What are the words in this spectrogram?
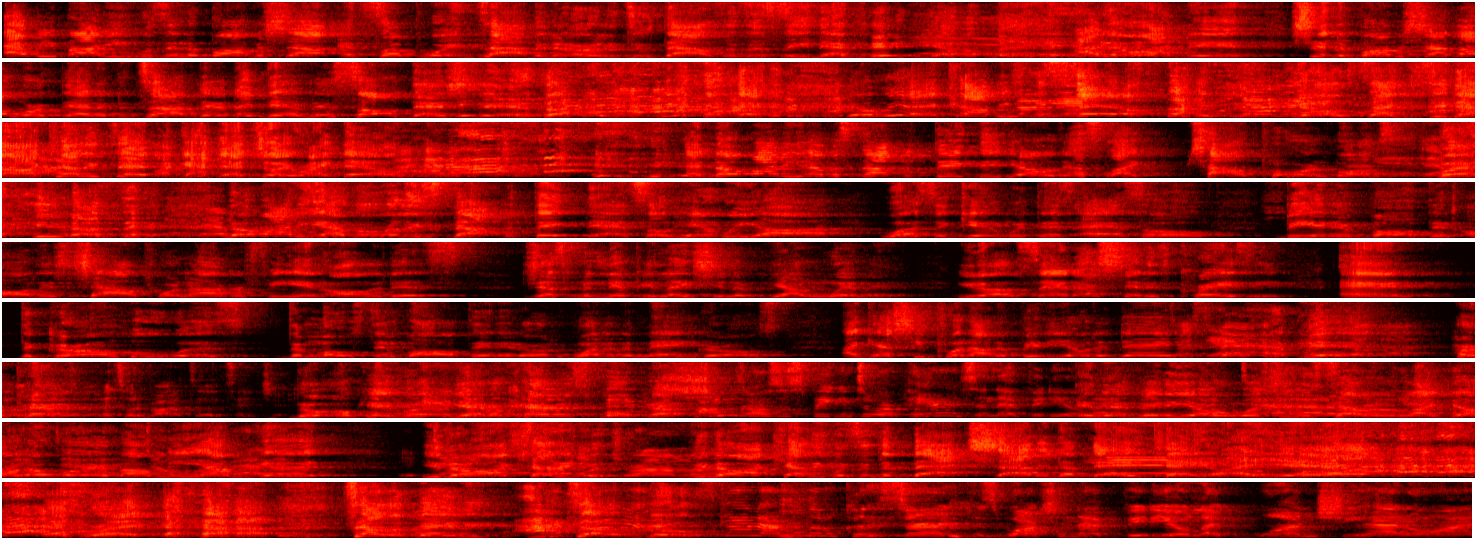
everybody was in the barbershop at some point in time in the early 2000s and seen that video. I know I did. Shit, the barbershop I worked at at the time there, they damn near sold that shit. yo, we had copies for sale. Like, yo, son, you see that R. Kelly tape? I got that joint right now. I had a copy. And nobody ever stopped to think that, yo, that's like child porn, boss. Yeah, but you know what I'm saying? Nobody ever really stopped to think that. So here we are, once again, with this asshole being involved in all this child pornography and all of this just manipulation of young women. You know what I'm saying? That shit is crazy. And the girl who was the most involved in it, or one of the main girls, I guess she put out a video today. Yeah, her parents Yeah. Her That's what- parents- That's what brought it to attention. No, okay, but yeah, her parents spoke up. She was also speaking to her parents in that video. in like, that video like, when she was telling them like, "Yo, don't worry about don't me, worry I'm about good." it." Your You know, R. Kelly was, drama. you know, R. Kelly was in the back shouting up the AK, like, yeah, that's right. tell her, baby. You I tell kinda, him, girl. I just kind of, I'm a little concerned because watching that video, like one she had on,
